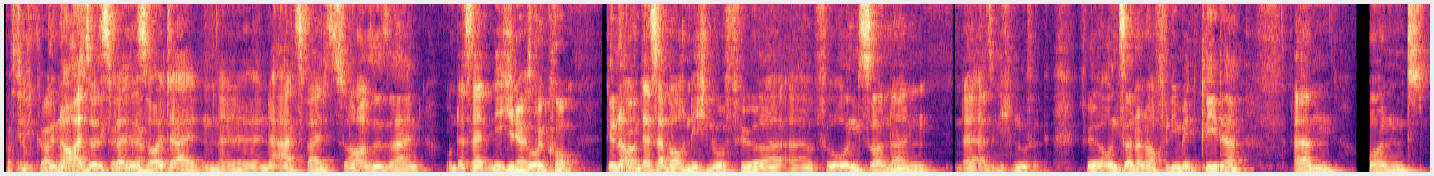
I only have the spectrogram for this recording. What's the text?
was ich gerade. Genau, also es, ja. sollte halt eine, eine Art zweites Zuhause sein und das halt nicht. Jeder nur, ist willkommen. Genau, und das aber auch nicht nur für, äh, für uns, sondern, mhm. Äh, also nicht nur für uns, sondern auch für die Mitglieder. Ähm, und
